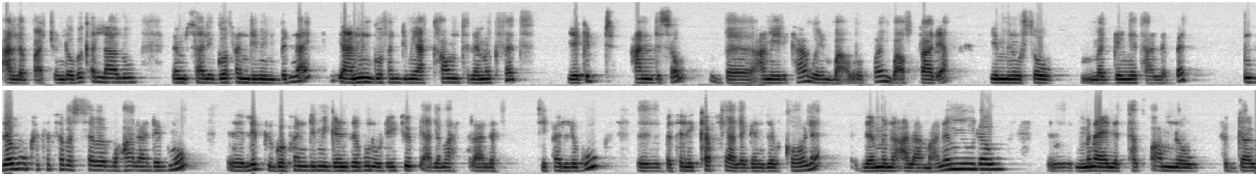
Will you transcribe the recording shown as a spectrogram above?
አለባቸው። እንደው በቀላሉ ለምሳሌ GoFundMe ን ብናይ ያንን GoFundMe account ለመክፈት የግድ አንድ ሰው በአሜሪካ ወይም በአውሮፓ ወይም በአውስትራሊያ የሚኖር ሰው መገኘት አለበት። ገንዘቡ ከተሰበሰበ በኋላ ደግሞ ልክ GoFundMe ገንዘቡን ወደ ኢትዮጵያ ለማስተላለፍ ሲፈልጉ በተለይ ከፍ ያለ ገንዘብ ከሆነ ለምን ዓላማ ነው የሚውለው? ምን አይነት ተቋም ነው? ህጋዊ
